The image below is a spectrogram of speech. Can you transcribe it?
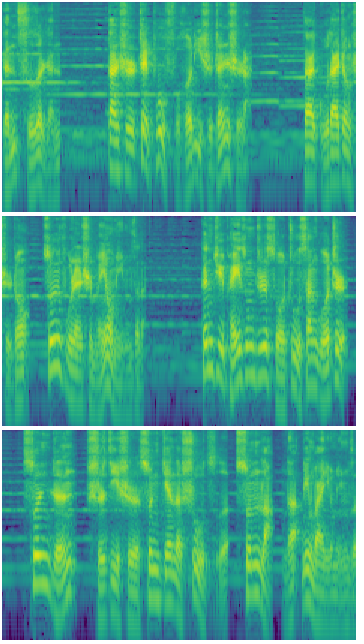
仁慈的仁，但是这不符合历史真实的。在古代正史中，孙夫人是没有名字的。根据裴松之所著《三国志》，孙仁实际是孙坚的庶子孙朗的另外一个名字，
